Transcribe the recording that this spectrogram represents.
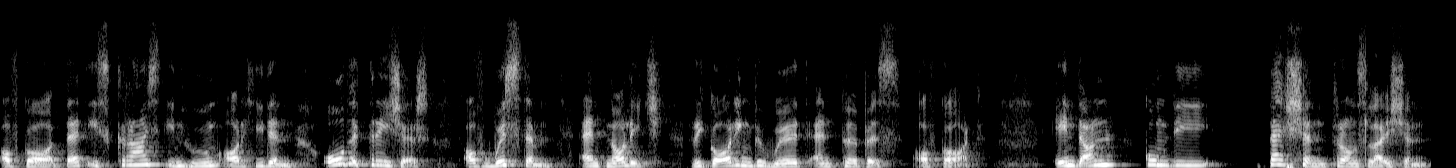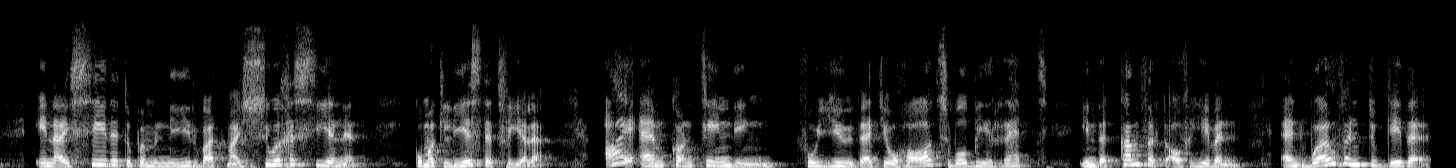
of God, that is Christ in whom are hidden all the treasures of wisdom and knowledge regarding the word and purpose of God. En dan kom die Passion Translation en hy sê dit op 'n manier wat my so geseën het. Kom ek lees dit vir julle. I am contending for you that your hearts will be wrapped in the comfort of heaven and woven together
